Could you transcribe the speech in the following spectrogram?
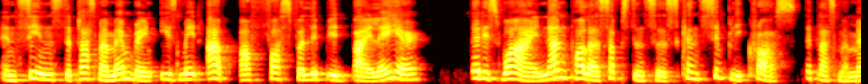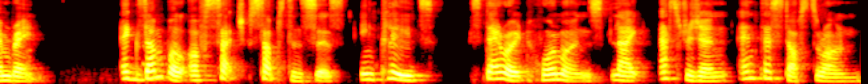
And since the plasma membrane is made up of phospholipid bilayer, that is why nonpolar substances can simply cross the plasma membrane. Example of such substances includes steroid hormones like estrogen and testosterone.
